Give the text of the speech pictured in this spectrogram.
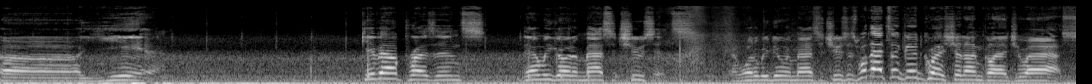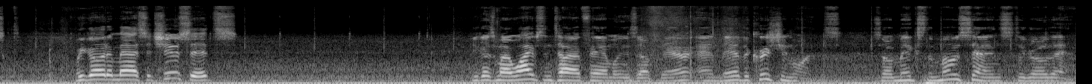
Uh, yeah. Give out presents. Then we go to Massachusetts. And what do we do in Massachusetts? Well, that's a good question. I'm glad you asked. We go to Massachusetts because my wife's entire family is up there and they're the Christian ones. So it makes the most sense to go there.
